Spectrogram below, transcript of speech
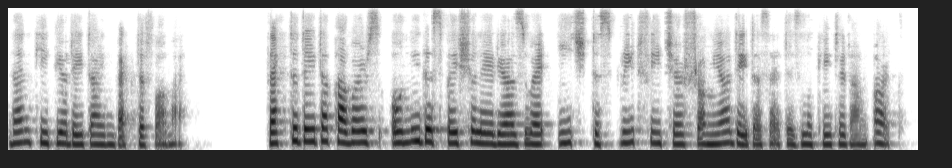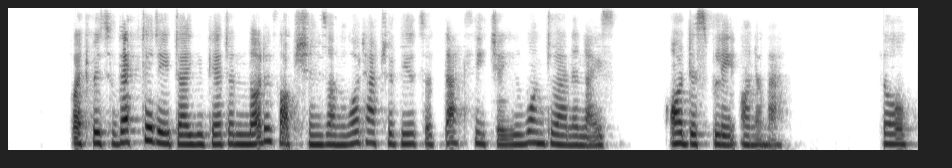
then keep your data in vector format. Vector data covers only the spatial areas where each discrete feature from your dataset is located on Earth. But with vector data, you get a lot of options on what attributes of that feature you want to analyze or display on a map. So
